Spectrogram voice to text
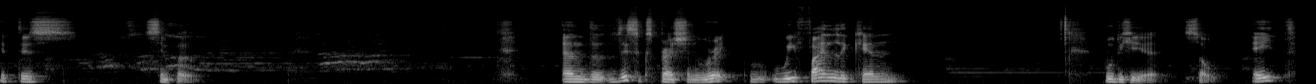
it is simple. And this expression we, we finally can put here. So 8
